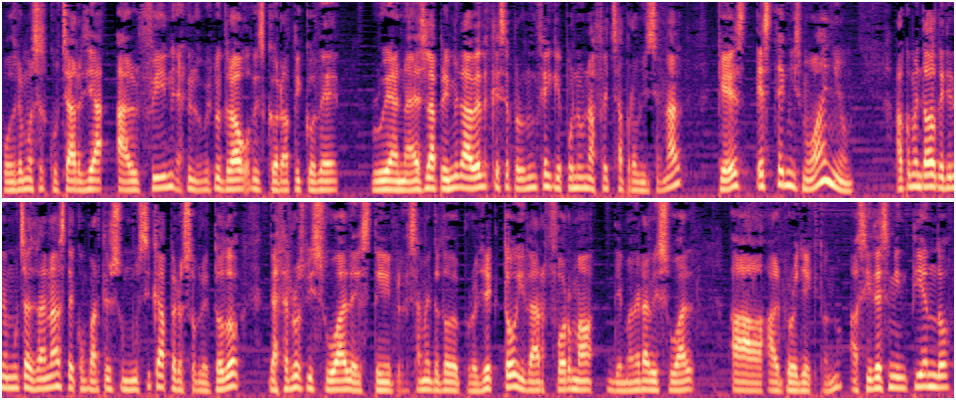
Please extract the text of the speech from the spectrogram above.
podremos escuchar ya al fin el noveno trabajo discográfico de Rihanna. Es la primera vez que se pronuncia y que pone una fecha provisional, que es este mismo año ha comentado que tiene muchas ganas de compartir su música, pero sobre todo de hacer los visuales de precisamente todo el proyecto y dar forma de manera visual al proyecto, ¿no? Así desmintiendo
